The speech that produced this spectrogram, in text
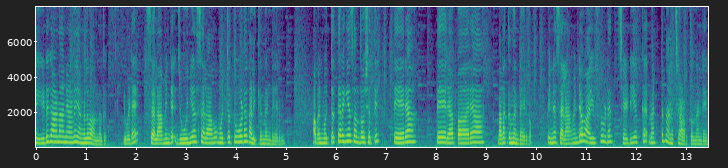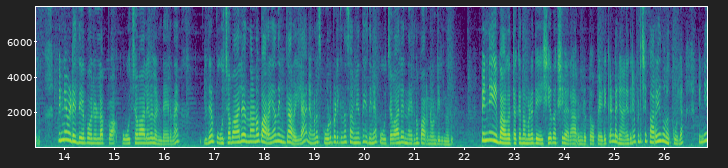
വീട് കാണാനാണ് ഞങ്ങൾ വന്നത്. ഇവിടെ സലാമിന്റെ ജൂനിയർ സലാം മുറ്റത്തൂടെ കളിക്കുന്നുണ്ടായിരുന്നു. അവൻ മുറ്റത്തിറങ്ങിയ സന്തോഷത്തിൽ തേരാ തേരാ പാരാ. നടക്കുന്നുണ്ടായിരുന്നു. പിന്നെ സലാമിന്റെ വൈഫ് ഇവിടെ ചെടിയൊക്കെ നട്ട് നനച്ച് വളർത്തുന്നുണ്ടായിരുന്നു. പിന്നെ ഇവിടെ ഇതേപോലുള്ള പൂച്ചവാലുകൾ ഉണ്ടായിരുന്നേ. ഇതിന് പൂച്ചവാല എന്നാണോ പറയാന്ന് എനിക്കറിയില്ല. ഞങ്ങൾ സ്കൂളിൽ പഠിക്കുന്ന സമയത്ത് ഇതിനെ പൂച്ചവാല എന്നായിരുന്നു പറഞ്ഞുകൊണ്ടിരുന്നത് പിന്നെ ഈ ഭാഗത്തൊക്കെ നമ്മുടെ ദേശീയ പക്ഷി വരാറുണ്ട് കേട്ടോ പേടിക്കണ്ട ഞാനിതിനെ പിടിച്ച് കറിയൊന്നും വെക്കൂല. പിന്നെ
